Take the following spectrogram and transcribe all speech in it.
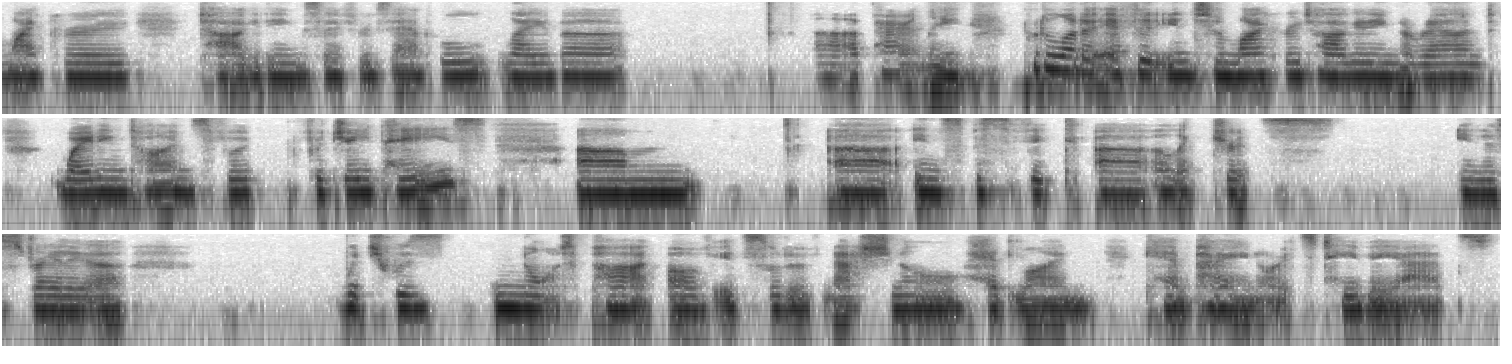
micro targeting. So, for example, Labor. Uh, apparently, put a lot of effort into micro targeting around waiting times for, for GPs um, uh, in specific uh, electorates in Australia, which was not part of its sort of national headline campaign or its TV ads.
